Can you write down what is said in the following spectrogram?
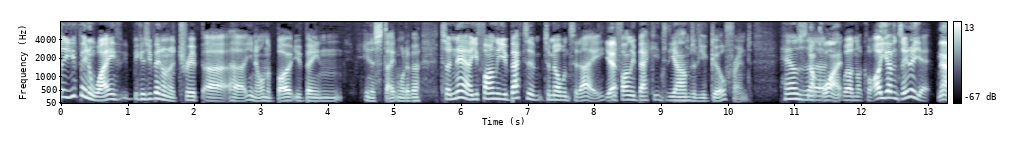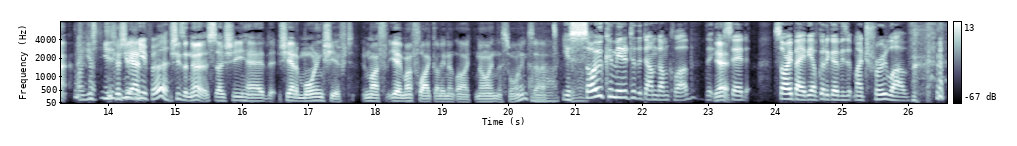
So you've been away because you've been on a trip, uh, uh, you know, on the boat. You've been in a state and whatever. So now you finally you're back to, to Melbourne today. Yep. You're finally back into the arms of your girlfriend. How's Not uh, quite. Well, not quite. Oh, you haven't seen her yet. No, Oh, you, you, because she you're had here first. she's a nurse, so she had she had a morning shift, and my yeah my flight got in at like nine this morning. So You're so committed to the Dum Dum Club that Yeah. you said, "Sorry, baby, I've got to go visit my true love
